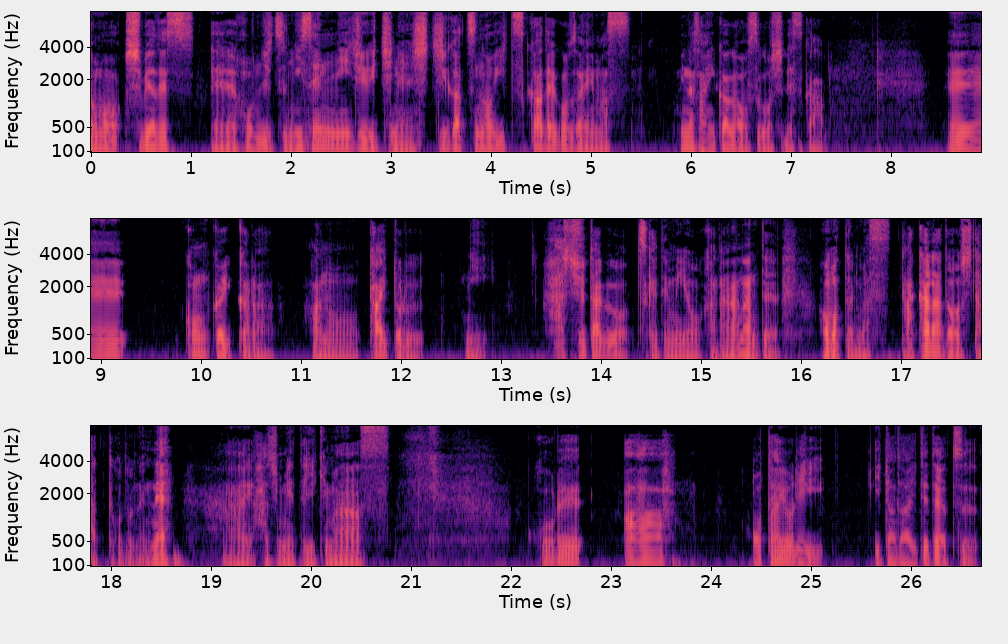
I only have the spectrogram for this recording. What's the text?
どうも、渋谷です。えー本日2021年7月の5日でございます。皆さんいかがお過ごしですか？えー今回から、あの、タイトルに、ハッシュタグをつけてみようかな、なんて思っております。だからどうしたってことでね。はい、始めていきます。これ、あ、お便りいただいてたやつ、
